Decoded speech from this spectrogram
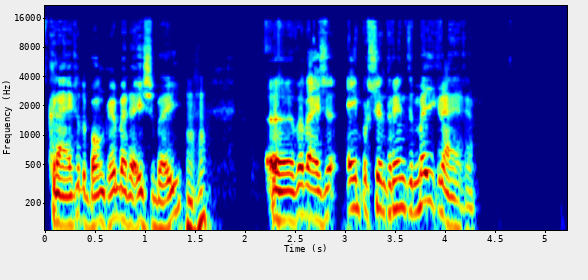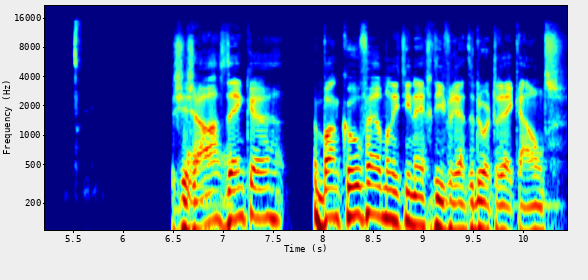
krijgen, de banken bij de ECB. Mhm. waarbij ze 1% rente meekrijgen. Dus je zou haast denken, banken hoeven helemaal niet die negatieve rente door te rekenen aan ons.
